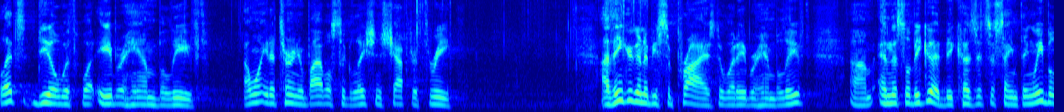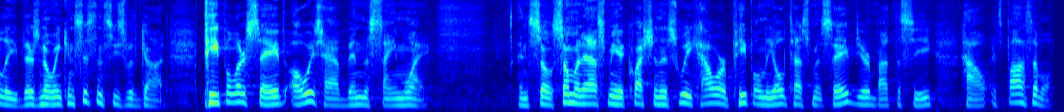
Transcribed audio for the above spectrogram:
Let's deal with what Abraham believed. I want you to turn your Bibles to Galatians chapter 3. I think you're going to be surprised at what Abraham believed. Um, and this will be good because it's the same thing we believe. There's no inconsistencies with God. People are saved, always have been the same way. And so someone asked me a question this week How are people in the Old Testament saved? You're about to see how it's possible.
